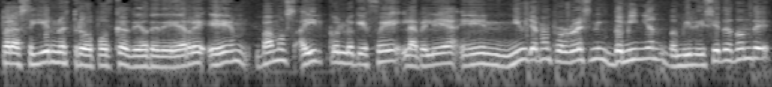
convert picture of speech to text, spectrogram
para seguir nuestro podcast de OTDR, eh, vamos a ir con lo que fue la pelea en New Japan Pro Wrestling Dominion 2017, donde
